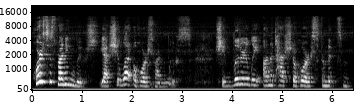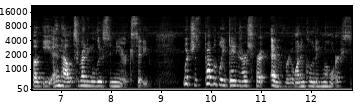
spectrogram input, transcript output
Horse is running loose. Yeah, she let a horse run loose. She literally unattached a horse from its buggy and now it's running loose in New York City, which is probably dangerous for everyone, including the horse.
